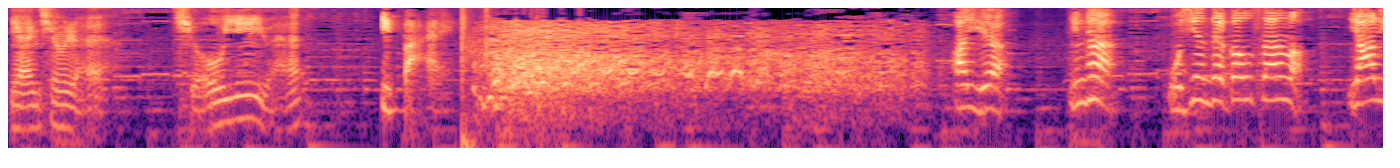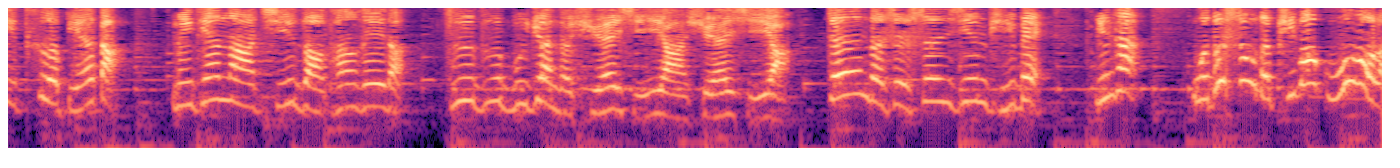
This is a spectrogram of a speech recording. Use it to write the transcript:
年轻人。求姻缘，一百。阿姨，您看，我现在高三了，压力特别大，每天呢起早贪黑的，孜孜不倦的学习呀学习呀，真的是身心疲惫。您看，我都瘦的皮包骨头了。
